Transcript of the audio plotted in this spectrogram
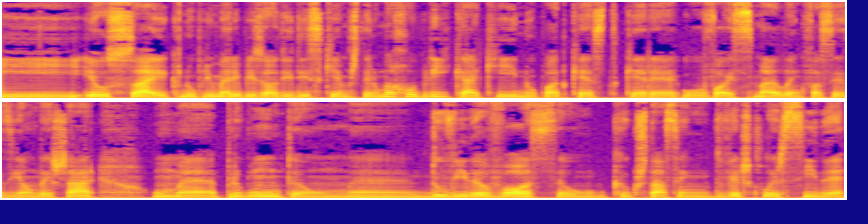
E eu sei que no primeiro episódio disse que íamos ter uma rubrica aqui no podcast que era o voicemail, em que vocês iam deixar uma pergunta, uma dúvida vossa, que gostassem de ver esclarecida.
